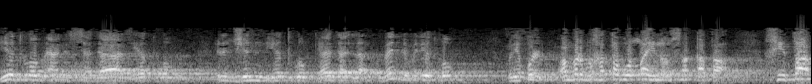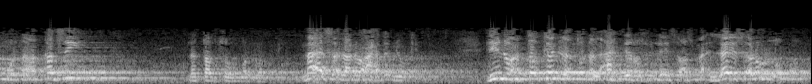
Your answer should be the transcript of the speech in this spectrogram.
يطلب يعني السادات يطلب الجن يطلب كذا. لا من من يطلب. ويقول عمر بن الخطاب والله لو سقط خطام ناقصي لطلبته من ربي. ما أسأل عنه أحد أن يمكن لأنه كانوا يعطون العهد رسول الله صلى الله عليه وسلم؟ لا يسألون الله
